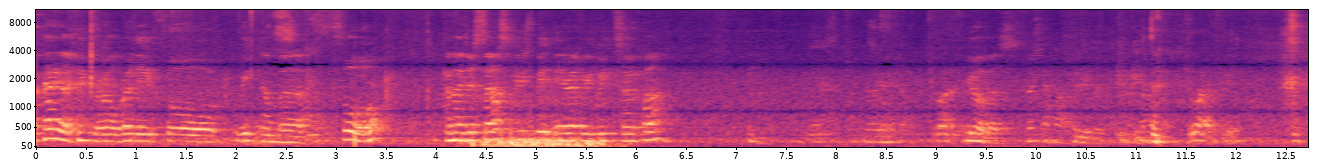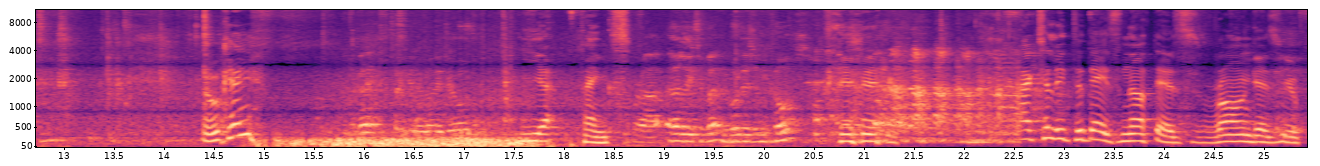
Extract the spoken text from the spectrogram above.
Okay, I think we're all ready for week number four. Can I just ask who's been here every week so far? A few of us. Okay. Okay, take it away, George. Yeah, thanks. For our early Tibetan Buddhism course. Actually, today is not as wrong as you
